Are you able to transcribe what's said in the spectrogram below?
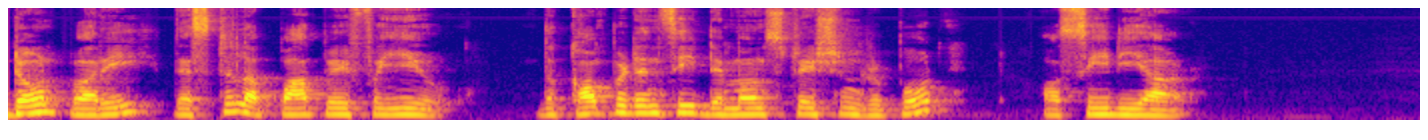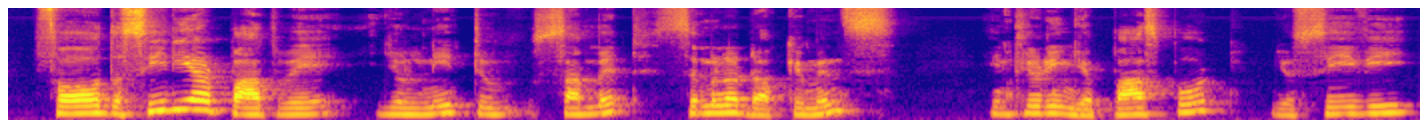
Don't worry, there's still a pathway for you the Competency Demonstration Report or CDR. For the CDR pathway, you'll need to submit similar documents, including your passport, your CV,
